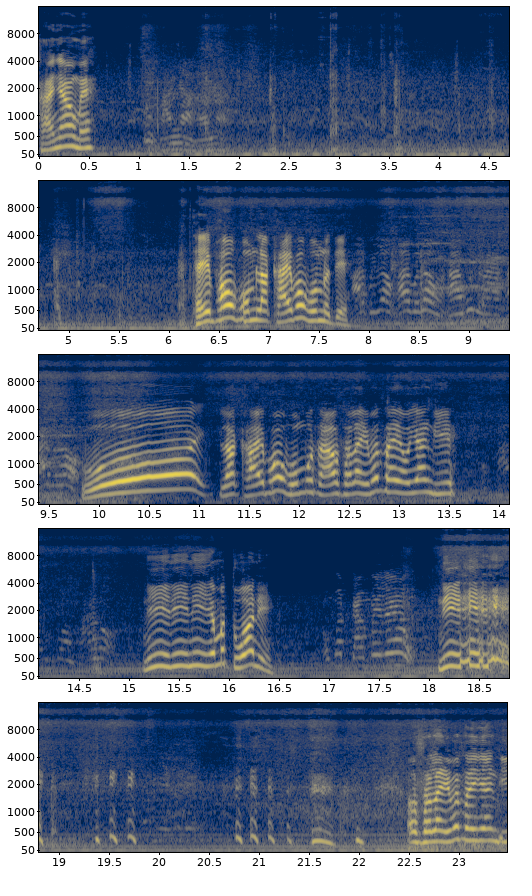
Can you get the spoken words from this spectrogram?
ขายเงาไหมหายากหายากเทเผาผมหลักขายเผาผมเหรอติขายไปแล้วขายไปแล้วหาพื้นมาขายไปแล้วโอ้ยหลักขายเผาผมผู้สาวสไลด์มาใส่เอาอย่างดี นี่นี่นี่อยังมาตัวนี่เอามาจังไปแล้วนี่นี่นี่ เอาสไลด์มาใส่อย่างดี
